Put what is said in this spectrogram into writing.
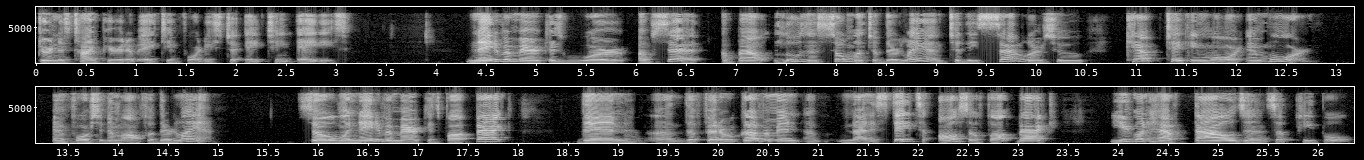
during this time period of 1840s to 1880s. Native Americans were upset about losing so much of their land to these settlers who kept taking more and more and forcing them off of their land. So when Native Americans fought back, then uh, the federal government of United States also fought back. You're going to have thousands of people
